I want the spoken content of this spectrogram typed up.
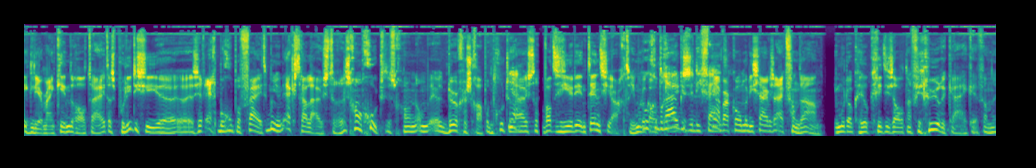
Ik leer mijn kinderen altijd, als politici uh, zich echt beroepen op feiten, moet je een extra luisteren. Dat is gewoon goed. Het is gewoon om eh, burgerschap, om goed te luisteren. Wat is hier de intentie achter? Je moet Hoe ook gebruiken ze die feiten? Ja, waar komen die cijfers eigenlijk vandaan? Je moet ook heel kritisch altijd naar figuren kijken. Van,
